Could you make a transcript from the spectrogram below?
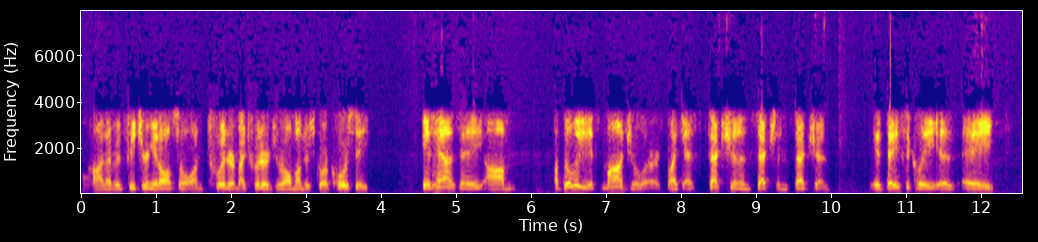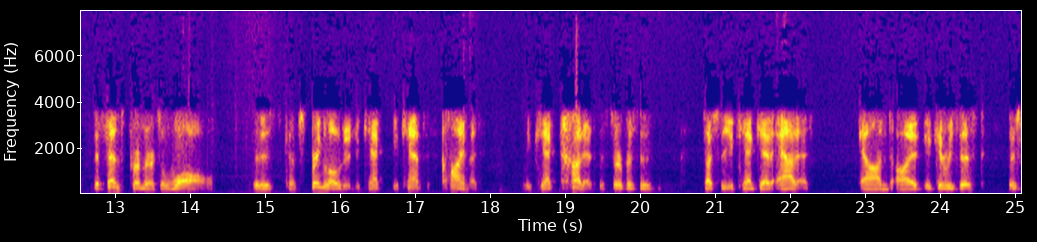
uh, and I've been featuring it also on Twitter, my Twitter, Jerome underscore Corsi, it has a um, ability, it's modular. It's like a section and section section. It basically is a defense perimeter. It's a wall that is kind of spring loaded. You can't you can't climb it. You can't cut it. The surface is such that you can't get at it, and uh, it, it can resist. There's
